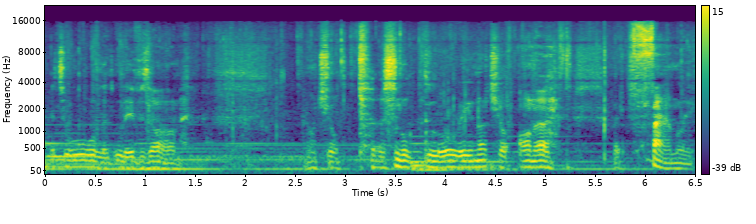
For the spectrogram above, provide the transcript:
It's all that lives on. Not your personal glory, not your honor, but family.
